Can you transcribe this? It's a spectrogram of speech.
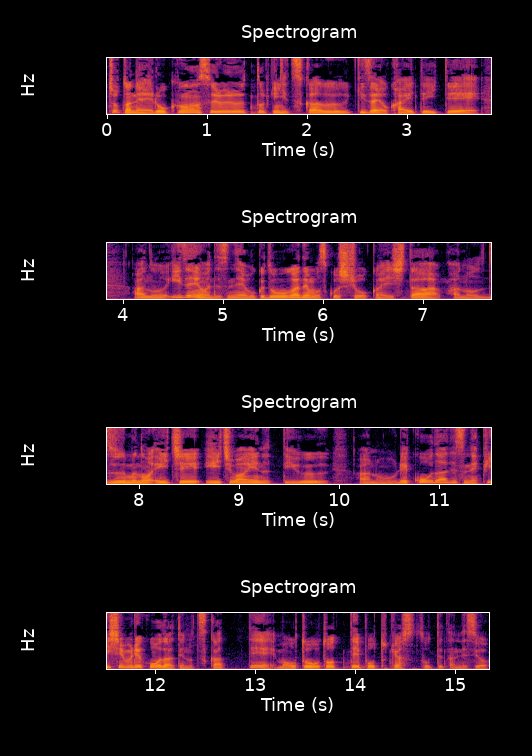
ちょっとね、録音する時に使う機材を変えていて、あの、以前はですね、僕動画でも少し紹介した、あの、ズームの H、H1N っていう、あの、レコーダーですね、PCM レコーダーっていうのを使って、まあ、音を取って、ポッドキャスト撮ってたんですよ。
